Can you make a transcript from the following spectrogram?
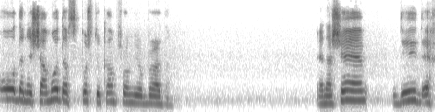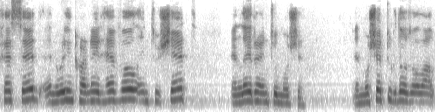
all the neshamot are supposed to come from your brother. And Hashem did a chesed and reincarnate Hevel into Shet and later into Moshe. And Moshe took those all out.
